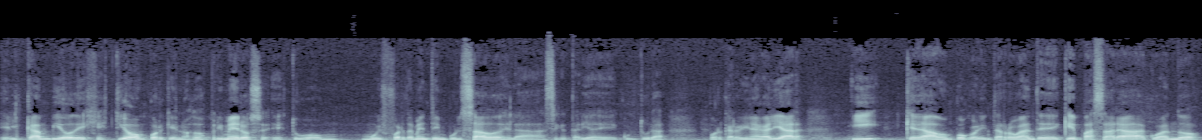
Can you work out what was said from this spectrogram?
el cambio de gestión, porque en los dos primeros estuvo muy fuertemente impulsado desde la Secretaría de Cultura por Carolina Galear, y quedaba un poco el interrogante de qué pasará cuando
